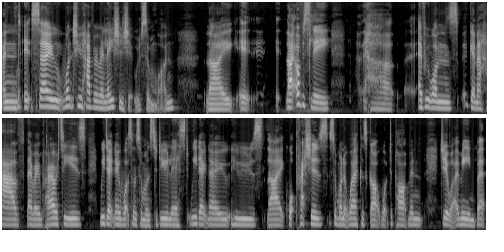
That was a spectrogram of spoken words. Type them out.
And it's so once you have a relationship with someone, like it, it like obviously, uh, everyone's gonna have their own priorities. We don't know what's on someone's to do list. We don't know who's like what pressures someone at work has got, what department. Do you know what I mean? But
